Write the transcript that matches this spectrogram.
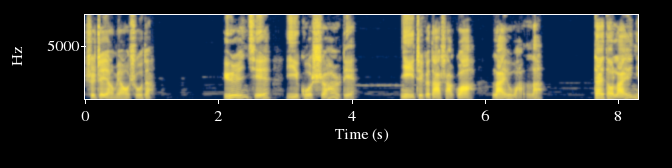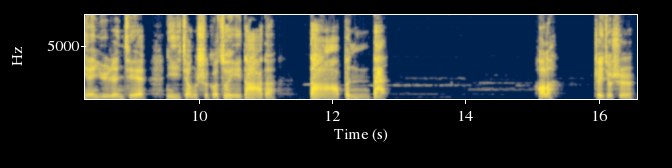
是这样描述的：“愚人节已过十二点，你这个大傻瓜来晚了。”待到来年愚人节，你将是个最大的大笨蛋。好了，这就是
